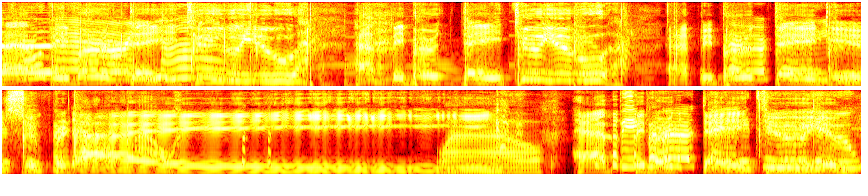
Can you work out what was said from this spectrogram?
Happy birthday to you. Happy birthday to you. Happy birthday, dear Super Di. Wow. Happy birthday to you.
